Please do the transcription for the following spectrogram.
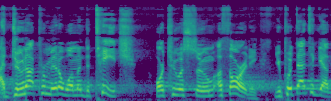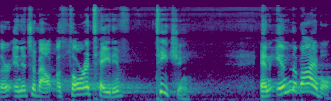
I do not permit a woman to teach or to assume authority. You put that together, and it's about authoritative teaching. And in the Bible,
